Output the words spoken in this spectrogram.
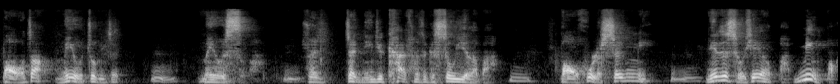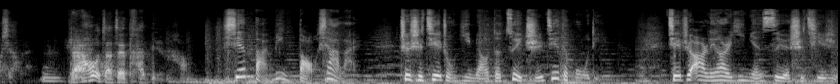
保障没有重症，嗯，没有死亡，嗯，所以这您就看出这个收益了吧？嗯，保护了生命，嗯，您得首先要把命保下来，嗯，然后咱再谈别的。好，先把命保下来，这是接种疫苗的最直接的目的。截至二零二一年四月十七日，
